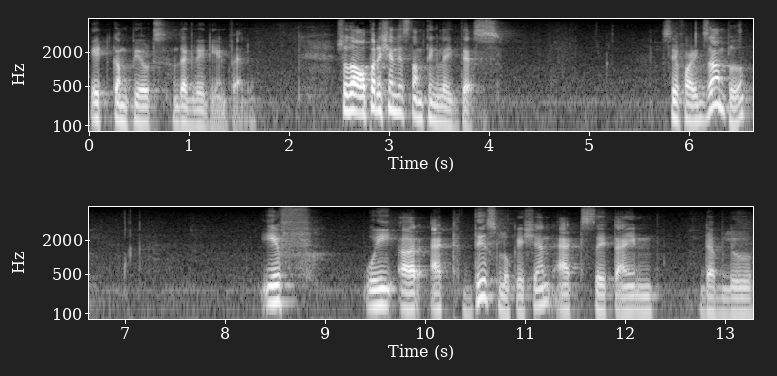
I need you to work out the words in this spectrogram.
it computes the gradient value. So, the operation is something like this. Say for example, if we are at this location at say time w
